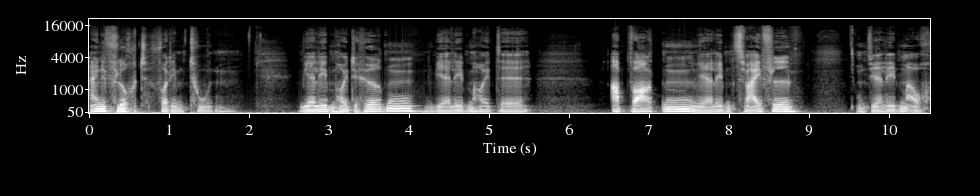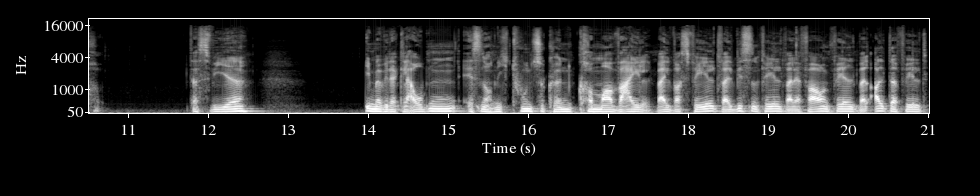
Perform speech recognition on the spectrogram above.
eine Flucht vor dem Tun. Wir erleben heute Hürden, wir erleben heute Abwarten, wir erleben Zweifel und wir erleben auch, dass wir immer wieder glauben, es noch nicht tun zu können, Komma, weil, weil was fehlt, weil Wissen fehlt, weil Erfahrung fehlt, weil Alter fehlt,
